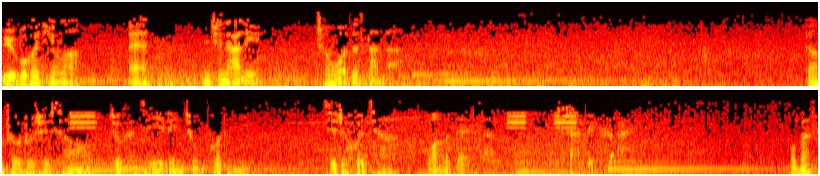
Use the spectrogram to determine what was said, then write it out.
雨不会停了，哎，你去哪里？撑我的伞吧。刚走出学校，就看见一脸窘迫的你，急着回家忘了带伞，傻得可爱。我把伞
